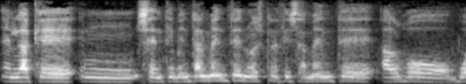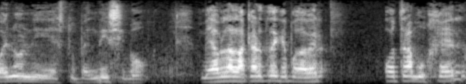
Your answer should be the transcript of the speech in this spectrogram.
en la que mm, sentimentalmente no es precisamente algo bueno ni estupendísimo. Me habla la carta de que puede haber otra mujer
